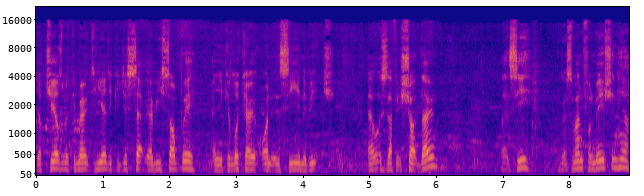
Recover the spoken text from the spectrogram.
Your chairs would come out here, you could just sit with a wee subway and you could look out onto the sea and the beach. And it looks as if it's shut down. Let's see, I've got some information here.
